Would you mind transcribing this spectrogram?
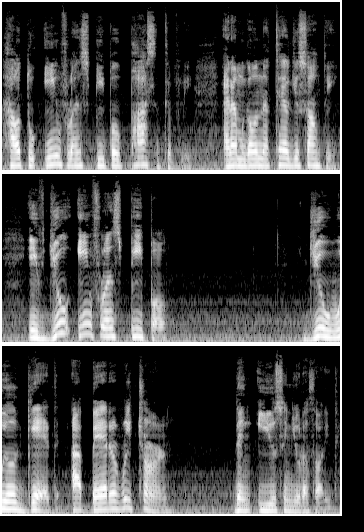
how to influence people positively. And I'm going to tell you something. If you influence people, you will get a better return than using your authority.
